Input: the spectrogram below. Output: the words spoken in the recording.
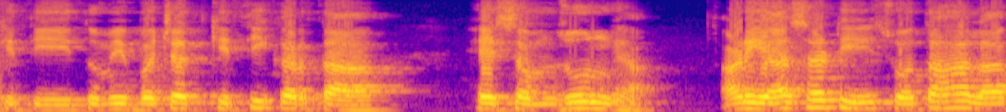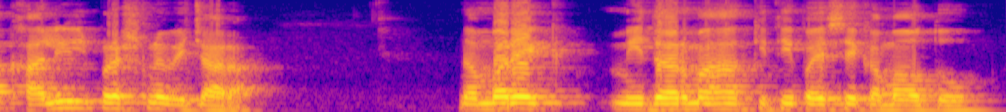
किती तुम्ही बचत किती करता हे समजून घ्या. आणि यासाठी स्वतःला खालील प्रश्न विचारा. नंबर एक मी दरमहा किती पैसे कमावतो?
